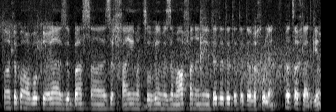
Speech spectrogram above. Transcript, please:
זאת אומרת לקום בבוקר, יא איזה באסה, איזה חיים עצובים, איזה מעפן אני, טטטטטט וכולי, לא צריך להדגים.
